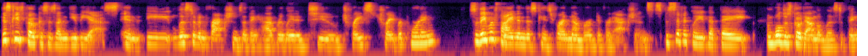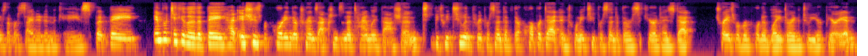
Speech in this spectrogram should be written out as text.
this case focuses on UBS and the list of infractions that they had related to trace trade reporting. So they were fined in this case for a number of different actions, specifically that they, and we'll just go down the list of things that were cited in the case, but they, in particular, that they had issues reporting their transactions in a timely fashion. T- between 2 and 3% of their corporate debt and 22% of their securitized debt trades were reported late during a two year period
